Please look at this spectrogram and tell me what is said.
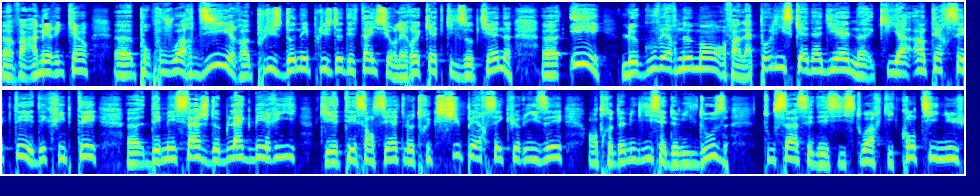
euh, enfin américain, pour pouvoir dire plus, donner plus de détails sur les requêtes qu'ils obtiennent, et le gouvernement, enfin la police canadienne qui a intercepté et décrypté des messages de BlackBerry qui étaient censés être le truc super sécurisé entre 2010 et 2012. Tout ça, c'est des histoires qui comptent continue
